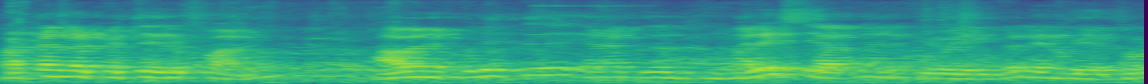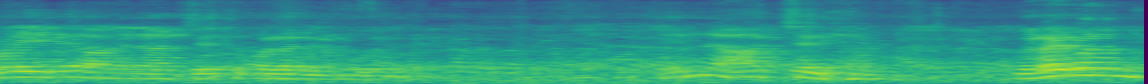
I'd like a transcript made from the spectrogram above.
பட்டங்கள் பெற்று இருப்பான் அவனை பிடித்து எனக்கு மலேசியாவுக்கு அனுப்பி வையுங்கள் என்னுடைய துறையிலே அவனை நான் சேர்த்துக் கொள்ள விரும்புகிறேன். என்ன ஆச்சரியம். இறைவன்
